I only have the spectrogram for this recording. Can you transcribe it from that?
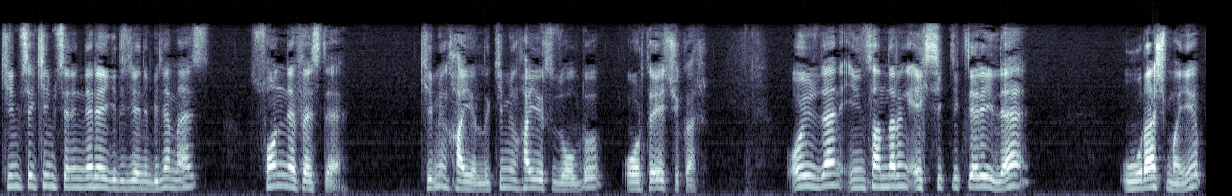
Kimse kimsenin nereye gideceğini bilemez. Son nefeste kimin hayırlı kimin hayırsız olduğu ortaya çıkar. O yüzden insanların eksiklikleriyle uğraşmayıp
